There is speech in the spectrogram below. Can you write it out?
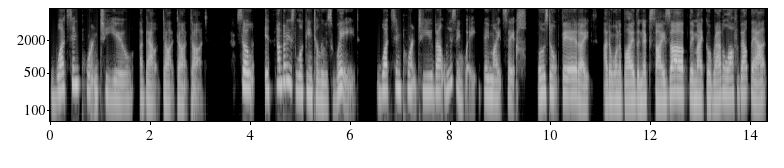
What's important to you about dot, dot, dot? So if somebody's looking to lose weight, what's important to you about losing weight? They might say, "Ugh, clothes don't fit. I, I don't want to buy the next size up. They might go rattle off about that.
